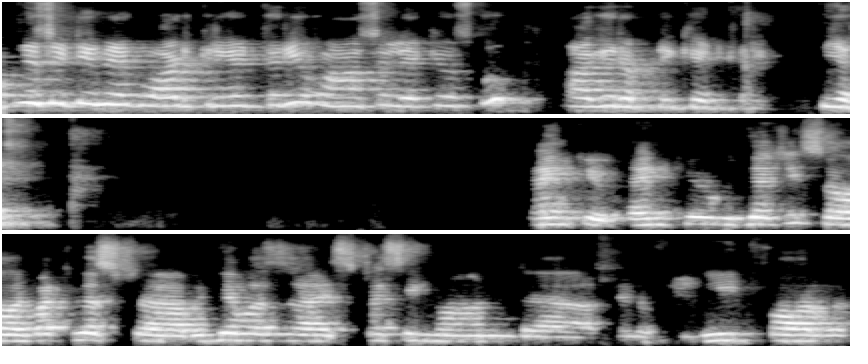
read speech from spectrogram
अपनी सिटी में एक वार्ड क्रिएट करिए वहाँ से लेके उसको आगे रेप्लीकेट करिए yes Thank you, thank you, Vidyaji. So what was uh, Vidya was uh, stressing on the kind of need for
